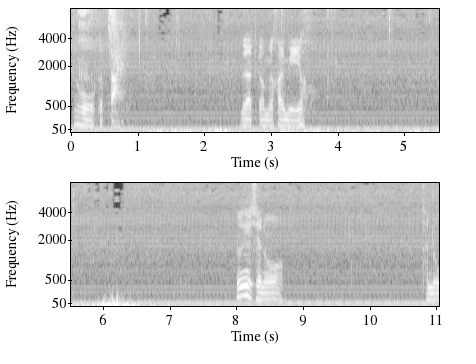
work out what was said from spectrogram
โอ้โหเกือบตาย เลือดก็ไม่ค่อยมีอยู่ เฮ้ยชโน ธนู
